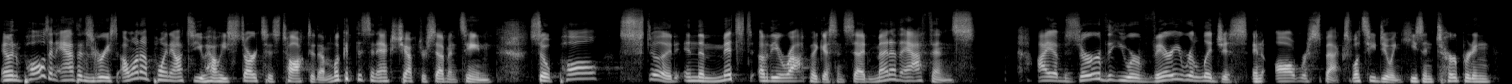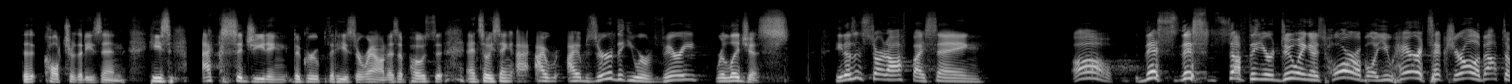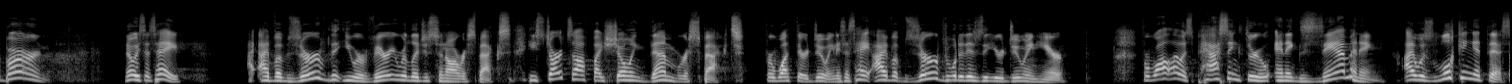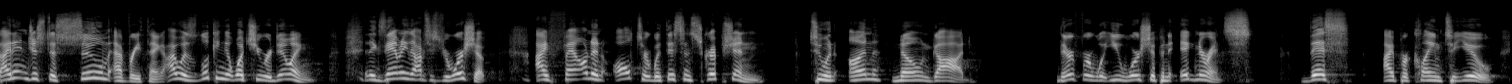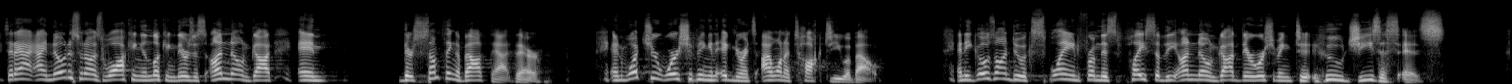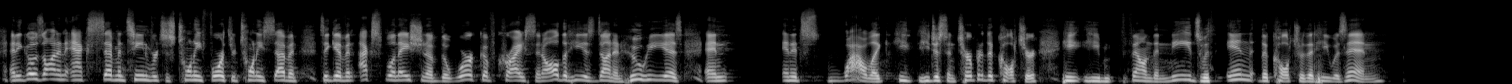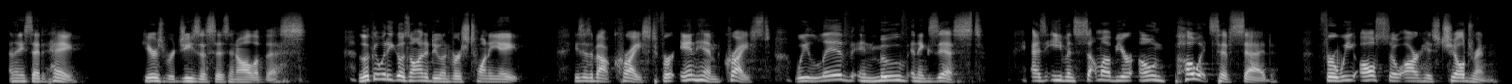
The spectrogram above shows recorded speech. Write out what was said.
And when Paul's in Athens, Greece, I want to point out to you how he starts his talk to them. Look at this in Acts chapter 17. So Paul stood in the midst of the Areopagus and said, Men of Athens, I observe that you are very religious in all respects. What's he doing? He's interpreting the culture that he's in. He's exegeting the group that he's around, as opposed to, and so he's saying, I, I, I observe that you are very religious. He doesn't start off by saying, Oh, this, this stuff that you're doing is horrible. You heretics, you're all about to burn. No, he says, Hey, I've observed that you are very religious in all respects. He starts off by showing them respect for what they're doing. He says, Hey, I've observed what it is that you're doing here. For while I was passing through and examining, I was looking at this. I didn't just assume everything, I was looking at what you were doing and examining the objects of your worship. I found an altar with this inscription to an unknown God. Therefore, what you worship in ignorance, this I proclaim to you. He said, I, I noticed when I was walking and looking, there's this unknown God, and there's something about that there. And what you're worshiping in ignorance, I want to talk to you about. And he goes on to explain from this place of the unknown God they're worshiping to who Jesus is. And he goes on in Acts 17, verses 24 through 27, to give an explanation of the work of Christ and all that he has done and who he is. And, and it's wow, like he, he just interpreted the culture. He, he found the needs within the culture that he was in. And then he said, Hey, here's where Jesus is in all of this. Look at what he goes on to do in verse 28. He says about Christ, for in him, Christ, we live and move and exist, as even some of your own poets have said, for we also are his children.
